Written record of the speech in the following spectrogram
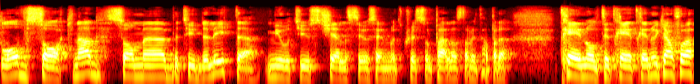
avsaknad som eh, betydde lite mot just Chelsea och sen mot Crystal Palace där vi tappade 3-0 till 3-3. Nu kanske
